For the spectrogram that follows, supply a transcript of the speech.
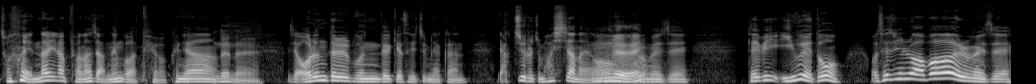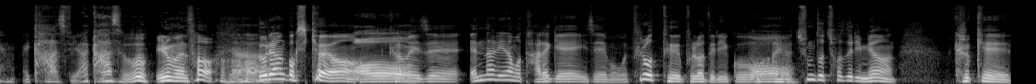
저는 옛날이랑 변하지 않는 것 같아요. 그냥 네네. 이제 어른들 분들께서 좀 약간 약주를 좀 하시잖아요. 음, 네. 그러면 이제 데뷔 이후에도 어, 세준 일로 와봐 이러면 이제 가수야 가수 이러면서 노래 한 곡 시켜요. 어. 그러면 이제 옛날이랑 뭐 다르게 이제 뭐 트로트 불러드리고 어. 아니면 춤도 춰드리면 그렇게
